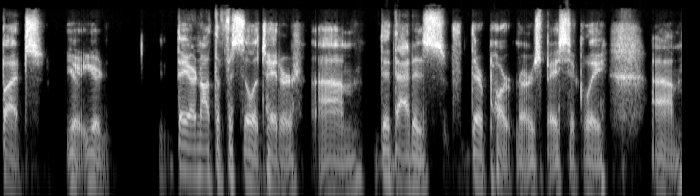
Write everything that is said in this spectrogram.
but you're, you're they are not the facilitator. Um, that is their partners basically. Um,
